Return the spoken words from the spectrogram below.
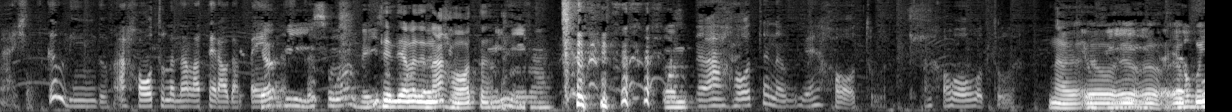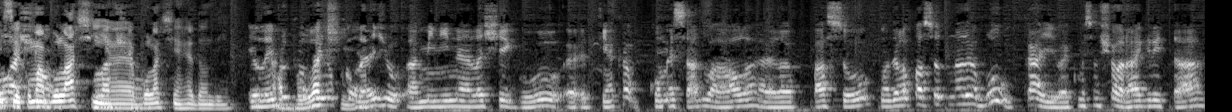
Ai, gente, fica lindo. A rótula na lateral da Já perna. vi isso uma vez. Entendi ela na rota. Menina. A rota não, é rótula. A rótula. Não, eu, Eu eu, vi, eu, eu é o conhecia como a bolachão, bolachinha, é, a bolachinha redondinha. Eu lembro A que bolachinha. no colégio, a menina, ela chegou, eh, tinha começado a aula, ela passou, quando ela passou do nada, Blue, caiu. Aí começou a chorar e gritar.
